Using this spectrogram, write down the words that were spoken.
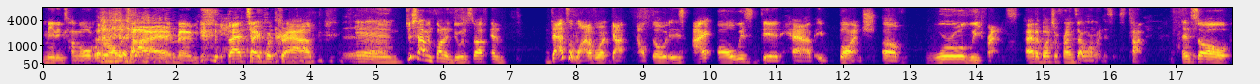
meetings hungover all the time and that type of crap and just having fun and doing stuff. And that's a lot of what got out though, is I always did have a bunch of worldly friends. I had a bunch of friends that weren't witnesses, ton. And so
